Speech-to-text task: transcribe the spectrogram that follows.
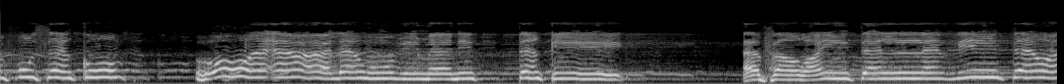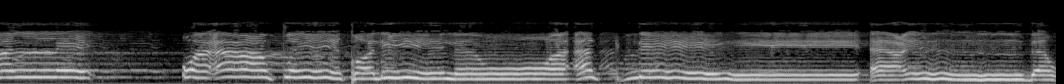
أنفسكم هو أعلم بمن اتقي. أفريت الذي تولي وأعطي قليلا وأكدي أعنده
